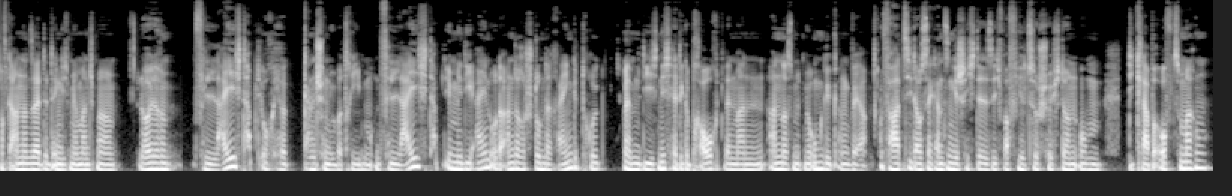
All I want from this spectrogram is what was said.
Auf der anderen Seite denke ich mir manchmal, Leute, vielleicht habt ihr auch hier ganz schön übertrieben und vielleicht habt ihr mir die ein oder andere Stunde reingedrückt, ähm, die ich nicht hätte gebraucht, wenn man anders mit mir umgegangen wäre. Fazit aus der ganzen Geschichte ist, ich war viel zu schüchtern, um die Klappe aufzumachen.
